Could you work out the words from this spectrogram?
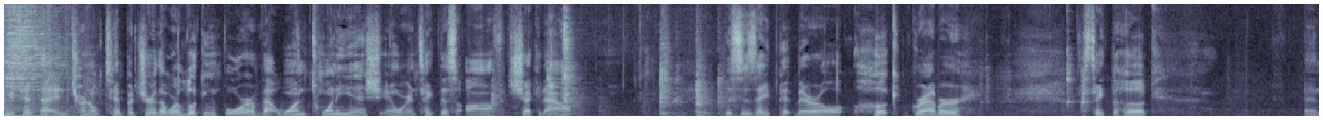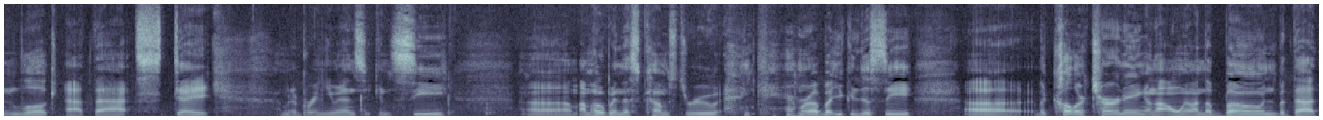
We've hit that internal temperature that we're looking for of that 120-ish and we're gonna take this off, check it out. This is a pit barrel hook grabber. Let's take the hook and look at that steak. I'm gonna bring you in so you can see Um, I'm hoping this comes through in camera, but you can just see uh, the color turning, not only on the bone, but that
